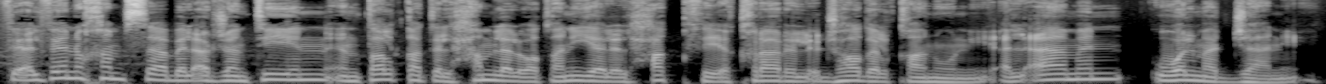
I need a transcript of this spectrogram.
في 2005 بالأرجنتين انطلقت الحملة الوطنية للحق في إقرار الإجهاض القانوني الآمن والمجاني.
